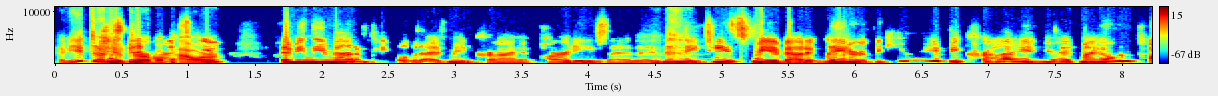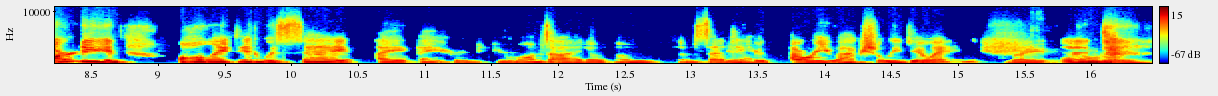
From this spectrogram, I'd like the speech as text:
have you done she's your durable power? You, I mean, the amount of people that I've made cry at parties, and, and then they tease me about it later. Like, you made me cry, and you had my own party, and all I did was say, I, I heard your mom died. I'm, I'm, I'm sad yeah. to hear. How are you actually doing? Right. And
